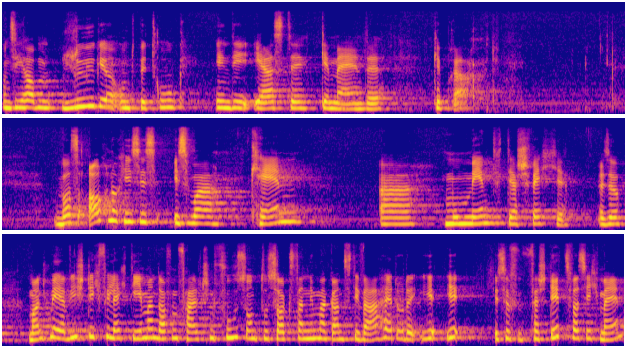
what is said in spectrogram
Und sie haben Lüge und Betrug in die erste Gemeinde gebracht. Was auch noch ist, ist es war kein äh, Moment der Schwäche. Also manchmal erwischt dich vielleicht jemand auf dem falschen Fuß und du sagst dann nicht mehr ganz die Wahrheit oder ihr, ihr also versteht was ich meine?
